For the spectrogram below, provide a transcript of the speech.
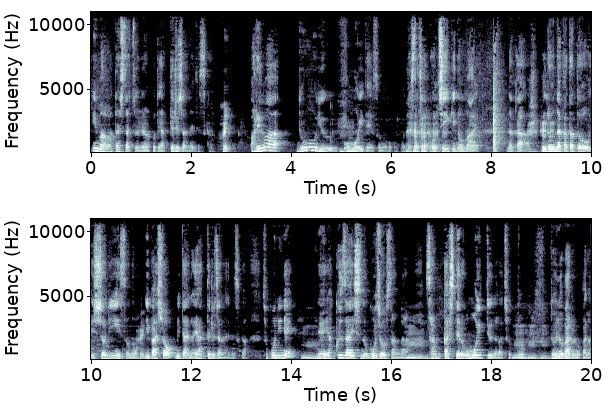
今私たちのいろんなことやってるじゃないですか。はい。あれはどういう思いで、その、私たちがこう地域の前、なんか、いろんな方と一緒に、そのは、い。居場所みたいなやってるじゃないですか。そこにね、うん。ね、薬剤師の五条さんがうん。参加してる思いっていうのがちょっと、どういうのがあるのかな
